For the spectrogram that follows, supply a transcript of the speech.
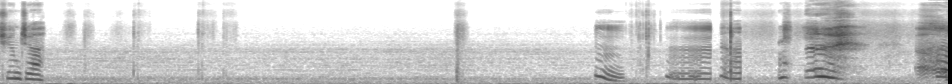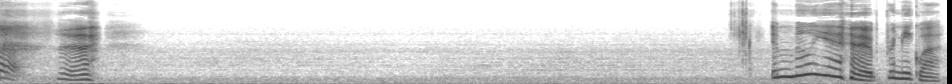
oh, Chumcha. Hmm. Mm. Uh.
